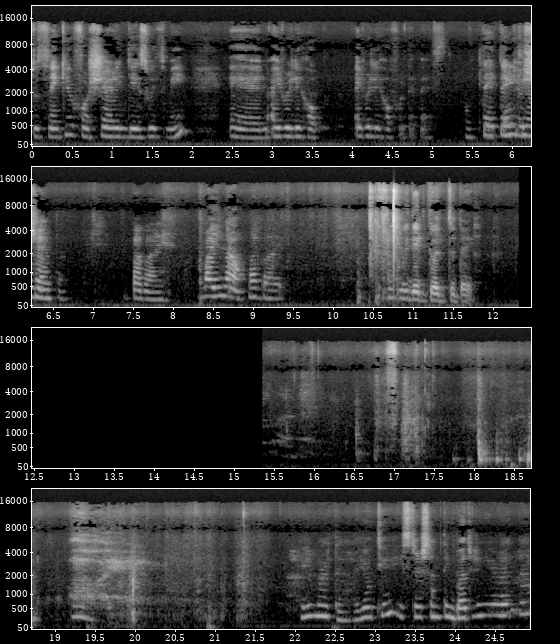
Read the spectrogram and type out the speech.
to thank you for sharing this with me and I really hope I really hope for the best. okay thank you, Shen. bye bye Bye now. Bye bye. We did good today. Hey Martha, are you okay? Is there something bothering you right now?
